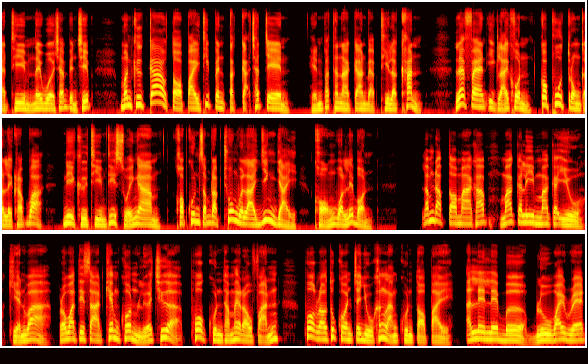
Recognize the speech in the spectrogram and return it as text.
8 ทีมใน World Championship มันคือก้าวต่อไปที่เป็นตรกกะชัดเจน เห็นพัฒนาการแบบทีละขั้น และแฟนอีกหลายคนก็พูดตรงกันเลยครับว่า นี่คือทีมที่สวยงาม ขอบคุณสำหรับช่วงเวลายิ่งใหญ่ของวอลเลย์บอล ลำดับต่อมาครับมาร์กาลีมาร์กาอิวเขียนว่าประวัติศาสตร์เข้มข้นเหลือเชื่อ พวกคุณทำให้เราฝัน พวกเราทุกคนจะอยู่ข้างหลังคุณต่อไปอเลเลเบอร์บลูไวท์เรด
